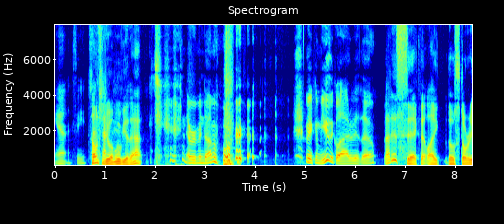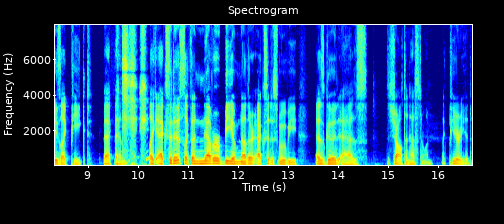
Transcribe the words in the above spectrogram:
yeah, see, Someone that's should do a movie of that. never been done before. Make a musical out of it though. That is sick that like those stories like peaked back then. like Exodus, like there'll never be another Exodus movie as good as the Charlton Heston one. Like period.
